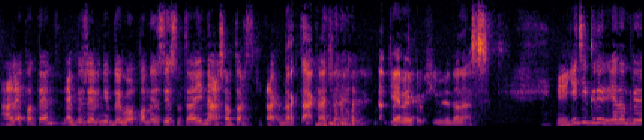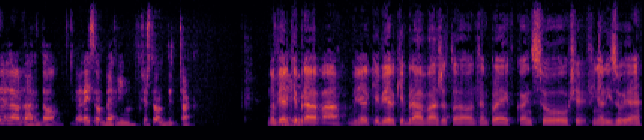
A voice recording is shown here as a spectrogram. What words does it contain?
Ale potem, jakby żeby nie było, pomysł jest tutaj nasz, autorski, tak? No. Tak, tak, znaczy, wiemy, prosimy do nas. Jedzie gry, jadą gry Leonardo, Race of Berlin, Krzysztof Dyczak. No wielkie brawa, wielkie, wielkie brawa, że to ten projekt w końcu się finalizuje.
